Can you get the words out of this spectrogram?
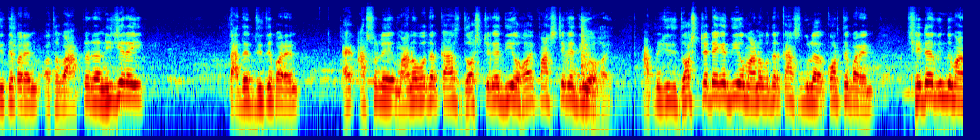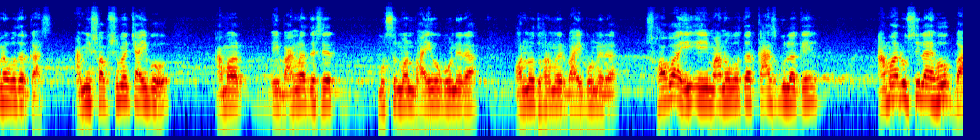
দিতে পারেন অথবা আপনারা নিজেরাই তাদের দিতে পারেন। আসলে মানবতার কাজ দশ টাকা দিয়েও হয়, পাঁচ টাকা দিয়েও হয়। আপনি যদি দশটা টাকা দিয়েও মানবতার কাজগুলো করতে পারেন, সেটাও কিন্তু মানবতার কাজ। আমি সবসময় চাইব আমার এই বাংলাদেশের মুসলমান ভাই ও বোনেরা, অন্য ধর্মের ভাই বোনেরা, সবাই এই মানবতার কাজগুলোকে আমার উসিলায় হোক বা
